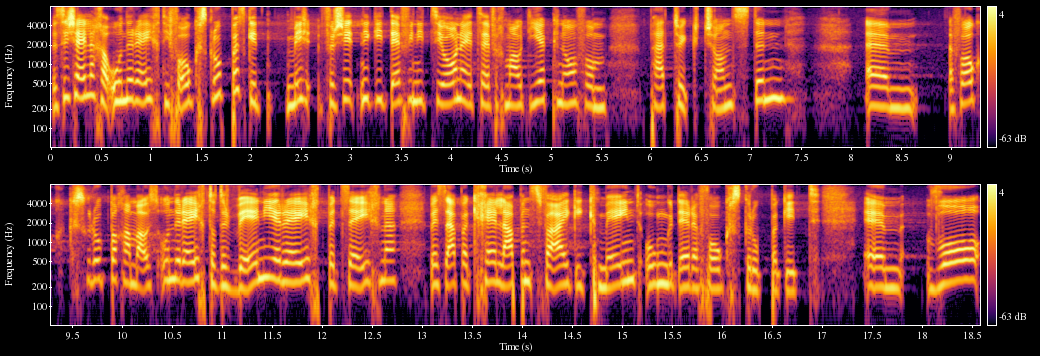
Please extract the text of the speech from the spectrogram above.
Es ist eigentlich eine unerreichte Volksgruppe. Es gibt verschiedene Definitionen. Jetzt einfach mal die genommen von Patrick Johnston. Ähm, eine Volksgruppe kann man als unerreicht oder wenig erreicht bezeichnen, wenn es eben keine lebensfähige Gemeinde unter dieser Volksgruppe gibt. Ähm, wo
